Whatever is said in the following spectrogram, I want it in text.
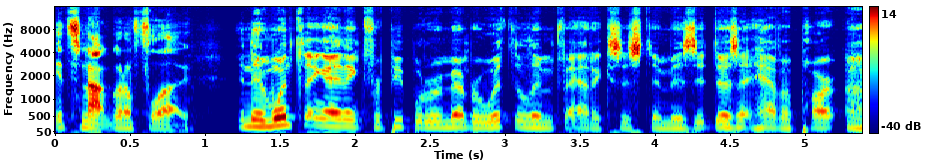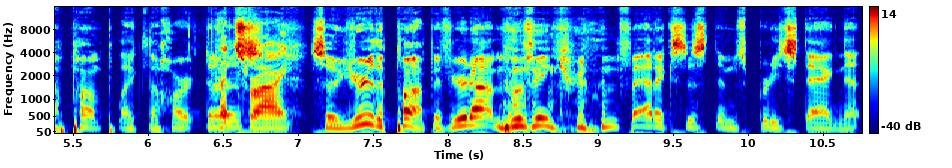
It's not going to flow. And then one thing I think for people to remember with the lymphatic system is it doesn't have a, part, a pump like the heart does. That's right. So you're the pump. If you're not moving, your lymphatic system's pretty stagnant.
